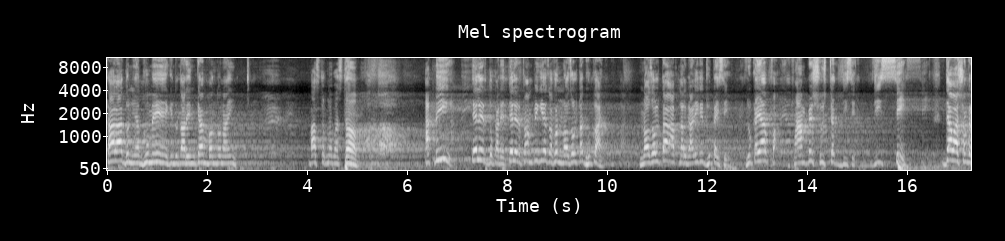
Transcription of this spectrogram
সারা দুনিয়া ঘুমে, কিন্তু তার ইনকাম বন্ধ নাই। বাস্তব না বাস্তব? আপনি তেলের দোকানে তেলের পাম্পে গিয়ে যখন নজলটা ঢুকায় নজলটা আপনার গাড়িতে ঢুকাইছে ঢুকাইয়া পাম্পের সুইচটা দিছে দিছে। দেওয়ার সঙ্গে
